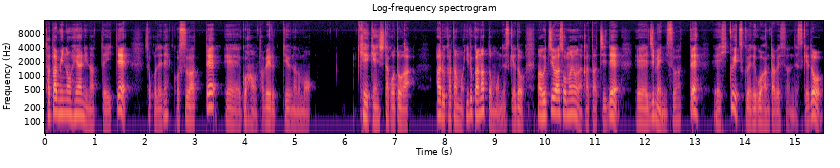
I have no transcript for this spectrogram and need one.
畳の部屋になっていて、そこでね、こう座って、えーご飯を食べるっていうのも、経験したことがある方もいるかなと思うんですけど、まあ、うちはそのような形で、えー地面に座って、えー低い机でご飯食べてたんですけど、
